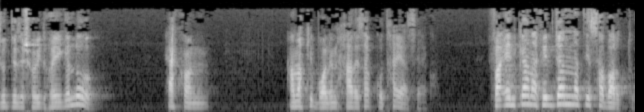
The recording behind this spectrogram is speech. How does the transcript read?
যুদ্ধে যে শহীদ হয়ে গেল, এখন আমাকে বলেন হারেসা কোথায় আছে এখন? জান্নাতি সবারতু।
